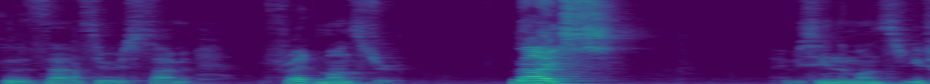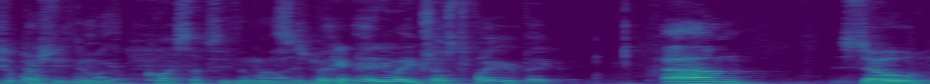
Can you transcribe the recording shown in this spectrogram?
because it's not a serious assignment. Fred Munster. Nice. Have you seen the Munster? You've of course Yeah, seen the yeah, Munster. of course I've seen the The. Munster, But okay. anyway, justify your pick. Um, so,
